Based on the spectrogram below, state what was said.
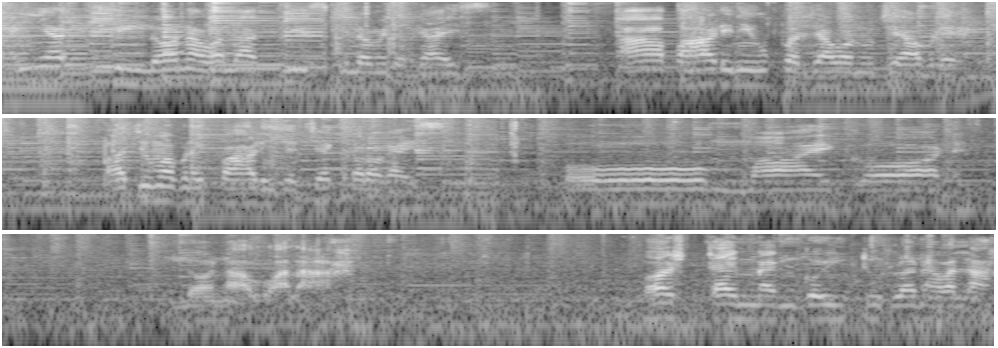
અહીંયાથી લોનાવાલા ત્રીસ કિલોમીટર ગાઈસ આ પહાડીની ઉપર જવાનું છે આપણે બાજુમાં પણ એક પહાડી છે ચેક કરો guys oh my god Lonavala first time I am going to Lonavala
